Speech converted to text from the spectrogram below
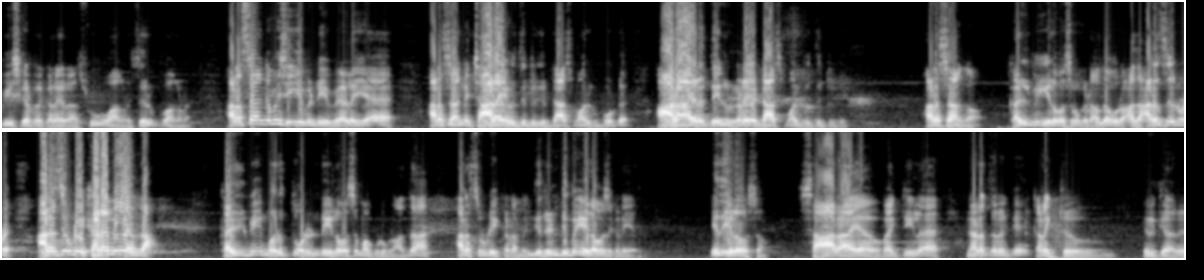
பீஸ் கட்டுற கடையிறான் ஷூ வாங்கணும் செருப்பு வாங்கணும். அரசாங்கமே செய்ய வேண்டிய வேலையை அரசாங்கம் சாராயம் வித்துட்டு இருக்கு டாஸ்மார்க் போட்டு ஆறாயிரத்தி ஐநூறு கடையை டாஸ்மார்க் வித்துட்டு இருக்கு அரசாங்கம் கல்வி இலவசமாக கிடையாது ஒரு அது அரசனுடைய அரசனுடைய கடமையே அதுதான். கல்வி மருத்துவம் ரெண்டும் இலவசமாக கொடுக்கணும். அதுதான் அரசனுடைய கடமை. இங்கே ரெண்டுமே இலவசம் கிடையாது. எது இலவசம்? சாராய ஃபேக்ட்ரியில் நடத்துறதுக்கு கலெக்டர் இருக்கார்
